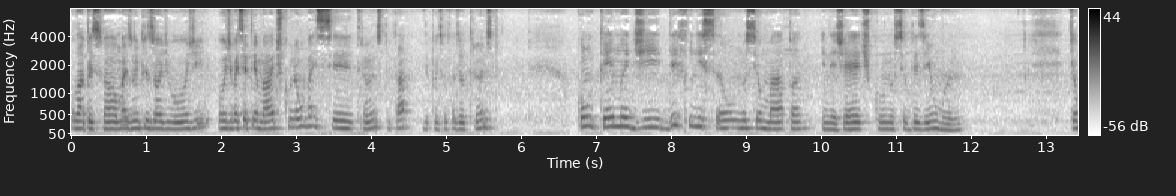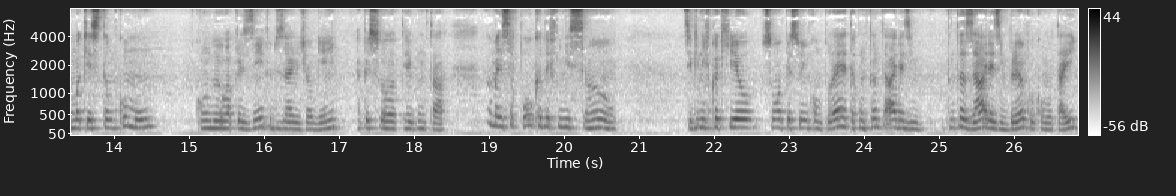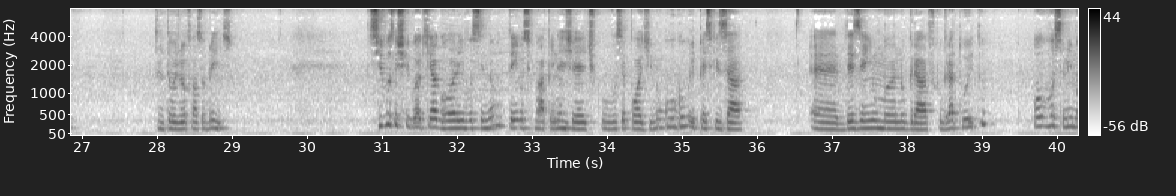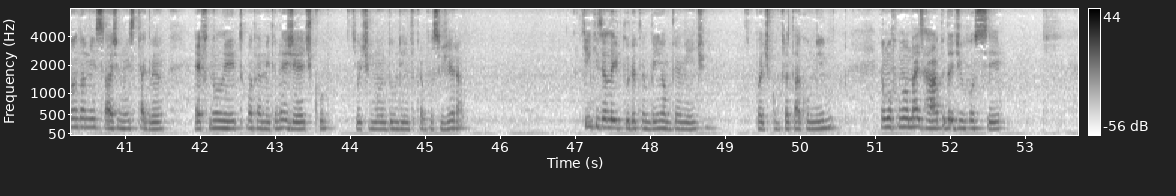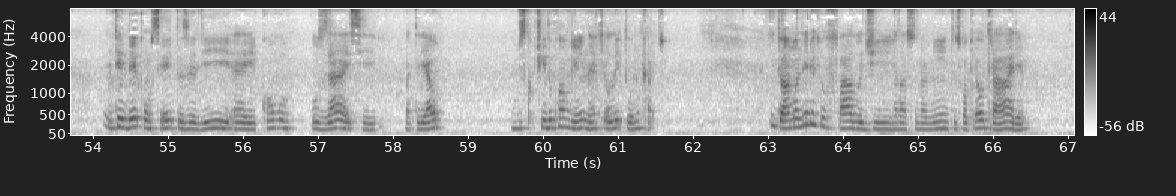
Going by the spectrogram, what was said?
Olá pessoal, mais um episódio hoje. Hoje vai ser temático, não vai ser trânsito, tá? Depois vou fazer o trânsito. Com o tema de definição no seu mapa energético, no seu desenho humano. Que é uma questão comum quando eu apresento o design de alguém, a pessoa perguntar: Ah, mas essa pouca definição significa que eu sou uma pessoa incompleta, com tantas áreas em, tantas áreas em branco como tá aí? Então hoje eu vou falar sobre isso. Se você chegou aqui agora e você não tem o seu mapa energético, você pode ir no Google e pesquisar é, desenho humano gráfico gratuito, ou você me manda uma mensagem no Instagram, fnoleto, mapeamento energético, que eu te mando o link para você gerar. Quem quiser leitura também, obviamente, pode contratar comigo. É uma forma mais rápida de você entender conceitos ali é, e como usar esse material discutindo com alguém, né, que é o leitor no caso. Então, a maneira que eu falo de relacionamentos, qualquer outra área,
